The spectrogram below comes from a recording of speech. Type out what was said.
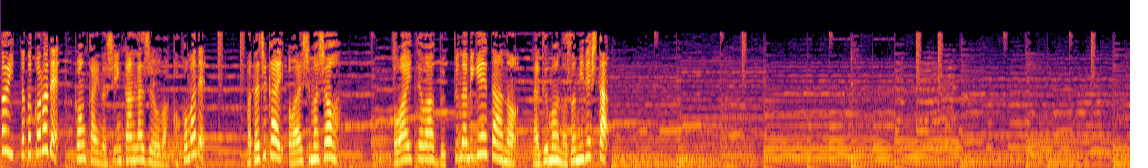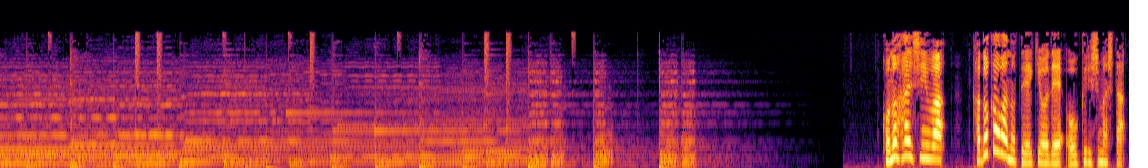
といったところで、今回の新刊ラジオはここまで。また次回お会いしましょう。お相手はブックナビゲーターの南雲のぞみでした。この配信は、角川の提供でお送りしました。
